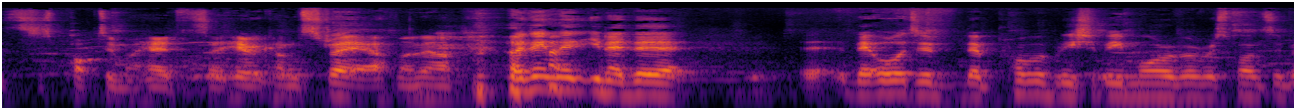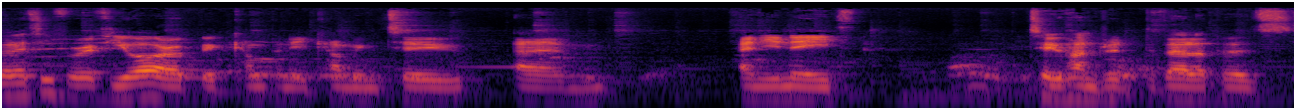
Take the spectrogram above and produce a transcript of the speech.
it's just popped in my head, so here it comes straight out of my mouth. I think that you know the there ought to there probably should be more of a responsibility for if you are a big company coming to um, and you need 200 developers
